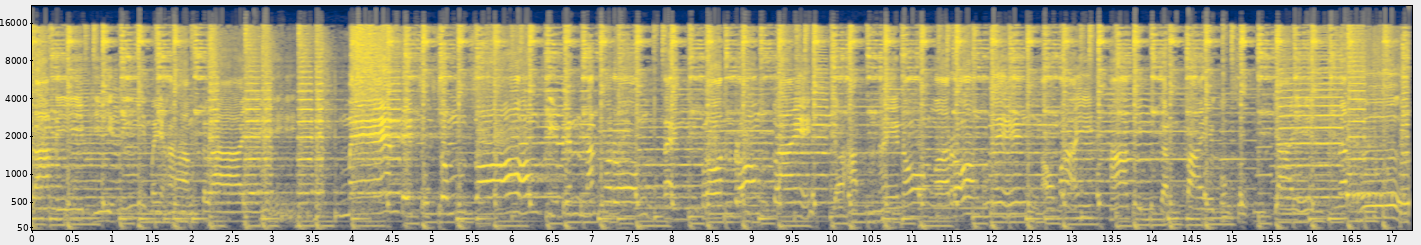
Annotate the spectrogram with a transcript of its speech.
ปราณีพี่นี้ไม่ห่างไกล แม้นได้สุขสมสองที่เป็นนักร้องแต่งกลอนร้องไกล จะหัดให้น้องมาร้องเพลงเอาไหมหากินกันไปคงสุขใจนะเธอ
